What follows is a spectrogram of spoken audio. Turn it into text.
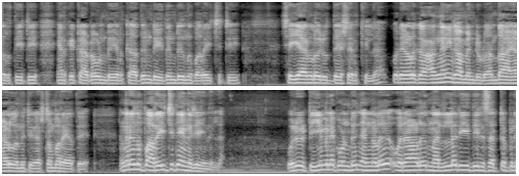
നിർത്തിയിട്ട് എനിക്ക് കടമുണ്ട് എനിക്ക് അതുണ്ട് ഇതുണ്ട് എന്ന് പറയിച്ചിട്ട് ചെയ്യാനുള്ള ഒരു ഉദ്ദേശം എനിക്കില്ല. ഒരാൾ അങ്ങനെയും കമന്റ് ഇടും. എന്താ അയാൾ വന്നിട്ട് കഷ്ടം പറയാത്തേ? അങ്ങനെയൊന്നും പറയിച്ചിട്ട് ഞങ്ങൾ ചെയ്യുന്നില്ല. ഒരു ടീമിനെ കൊണ്ട് ഞങ്ങൾ ഒരാൾ നല്ല രീതിയിൽ സെറ്റപ്പിൽ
